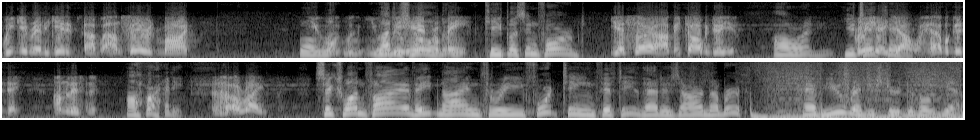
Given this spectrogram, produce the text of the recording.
We getting ready to get it. I'm, I'm serious, Bart. Well, You- let, you let be us know. from me. Keep us informed. Yes, sir. I'll be talking to you. All right. You Appreciate take care. y'all. Have a good day. I'm listening. All righty. Uh, all right. 615 893 1450. That is our number. Have you registered to vote yet?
